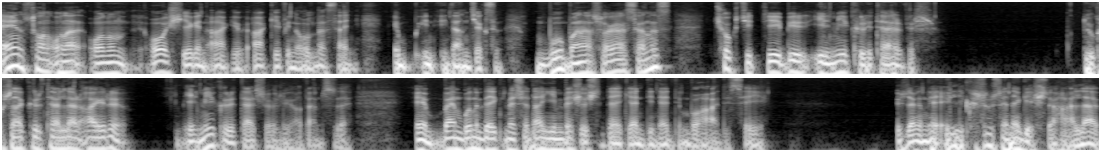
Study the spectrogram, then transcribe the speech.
en son ona onun o şiirin Akif, Akif'in olduğuna sen inanacaksın. Bu bana sorarsanız çok ciddi bir ilmi kriterdir. Duygusal kriterler ayrı. İlmi kriter söylüyor adam size. E, ben bunu belki mesela 25 yaşındayken dinledim bu hadiseyi. Üzerinde 50 küsur sene geçti hala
